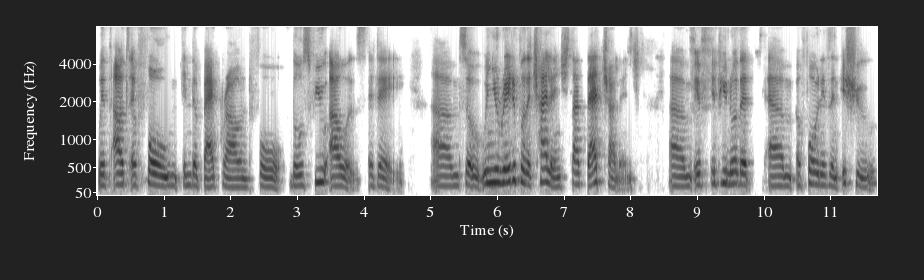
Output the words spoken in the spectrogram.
without a phone in the background for those few hours a day. Um, so when you're ready for the challenge, start that challenge. Um, if if you know that um, a phone is an issue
